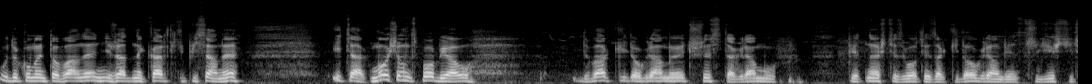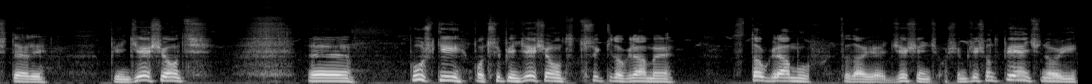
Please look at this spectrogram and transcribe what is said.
udokumentowane, nie żadne kartki pisane. I tak, mosiąc pobiał 2 kg 300 gramów 15 zł za kilogram, więc 34,50 e, Puszki po 3,50 3 kg 100 gramów, co daje 10,85 no i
